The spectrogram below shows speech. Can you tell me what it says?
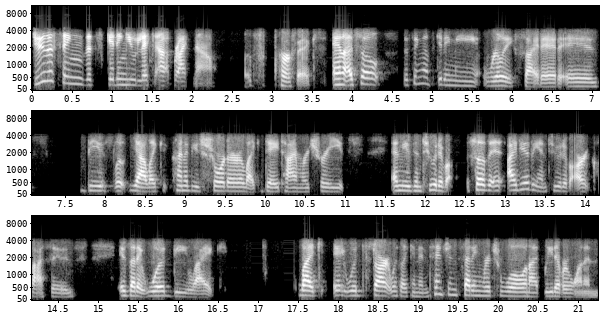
do the thing that's getting you lit up right now. perfect. And so the thing that's getting me really excited is these, yeah, like kind of these shorter, like daytime retreats and these intuitive. So the idea of the intuitive art classes is that it would be like, like it would start with like an intention setting ritual, and I'd lead everyone in,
